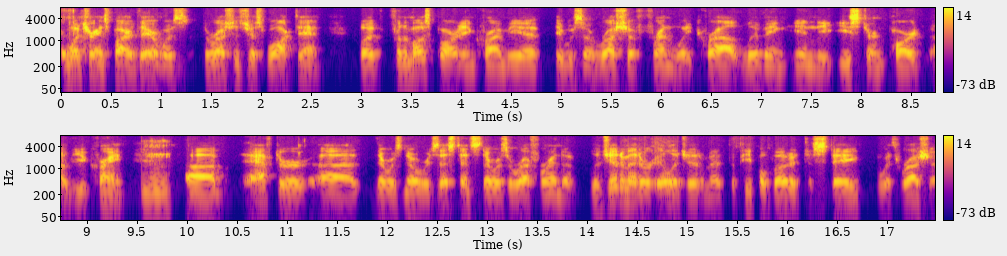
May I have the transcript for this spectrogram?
And what transpired there was the Russians just walked in. But for the most part, in Crimea, it was a Russia friendly crowd living in the eastern part of Ukraine. Mm-hmm. Uh, after uh, there was no resistance, there was a referendum, legitimate or illegitimate. The people voted to stay with Russia.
